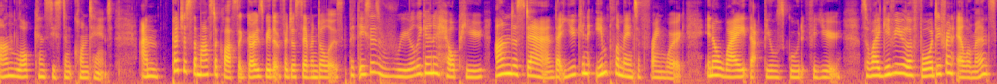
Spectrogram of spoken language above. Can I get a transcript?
Unlock Consistent Content and purchase the masterclass that goes with it for just $7. But this is really going to help you understand that you can implement a framework in a way that feels good for you. So I give you the four different elements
